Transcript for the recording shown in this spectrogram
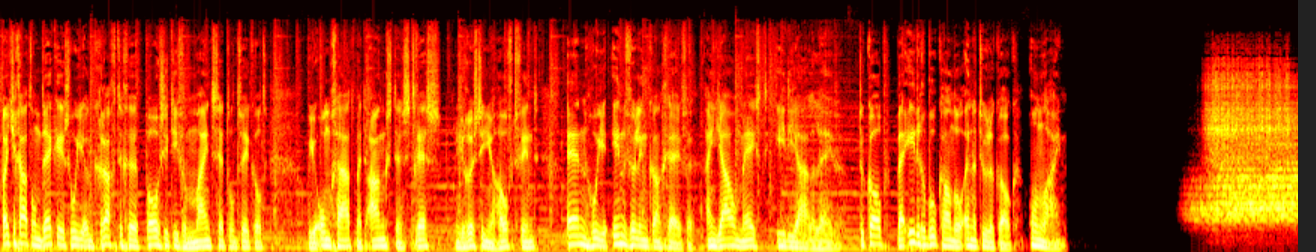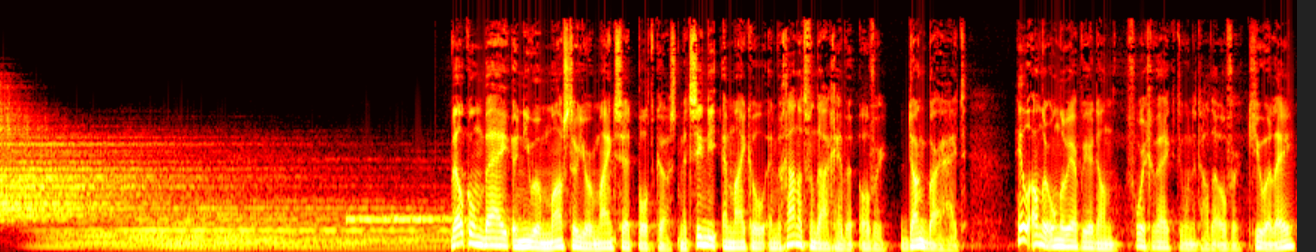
Wat je gaat ontdekken is hoe je een krachtige, positieve mindset ontwikkelt. Hoe je omgaat met angst en stress, hoe je rust in je hoofd vindt... en hoe je invulling kan geven aan jouw meest ideale leven. Te koop bij iedere boekhandel en natuurlijk ook online. Welkom bij een nieuwe Master Your Mindset podcast met Cindy en Michael. En we gaan het vandaag hebben over dankbaarheid. Heel ander onderwerp weer dan vorige week toen we het hadden over QLA.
